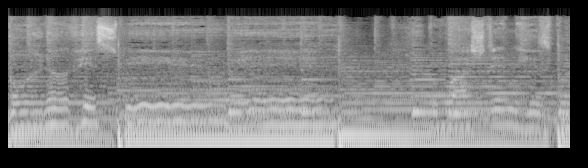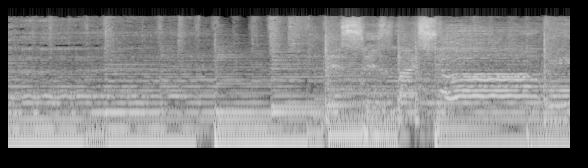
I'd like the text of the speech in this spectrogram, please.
born of His Spirit washed in his blood. This is my story.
